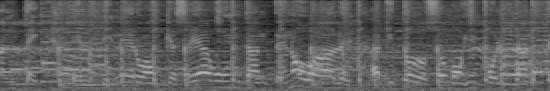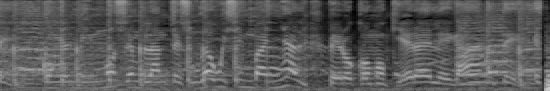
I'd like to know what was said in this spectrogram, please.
Elefante. El dinero, aunque sea abundante, no vale. Aquí todos somos importantes. Con el mismo semblante, sudado y sin bañar, pero como quiera elegante.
